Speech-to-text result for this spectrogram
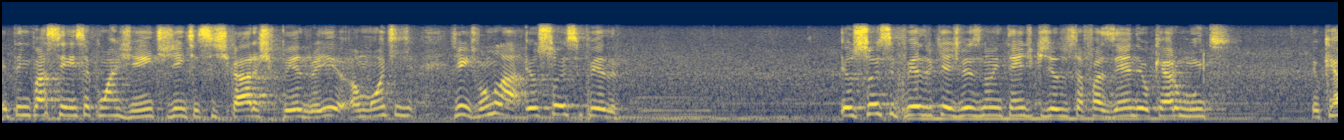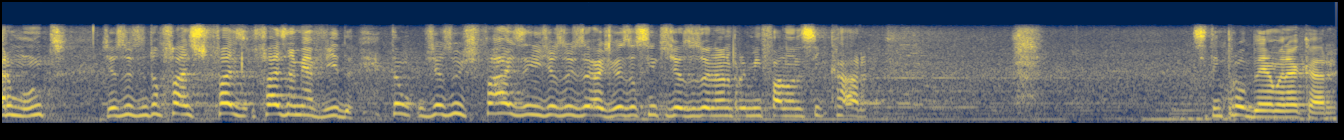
Ele tem paciência com a gente. Gente, esses caras, Pedro aí, é um monte de. Gente, vamos lá. Eu sou esse Pedro. Eu sou esse Pedro que às vezes não entende o que Jesus está fazendo e eu quero muito. Eu quero muito. Jesus, então faz, faz, faz na minha vida. Então, Jesus, faz. E Jesus, às vezes eu sinto Jesus olhando para mim falando assim, cara, você tem problema, né, cara?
